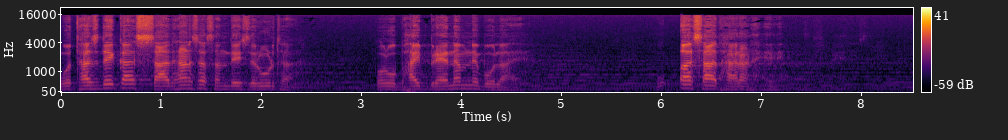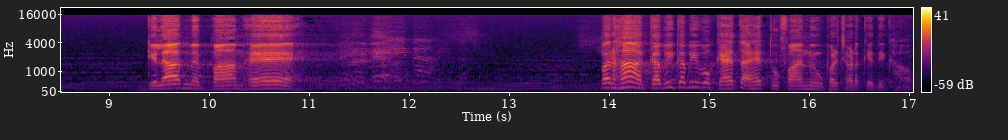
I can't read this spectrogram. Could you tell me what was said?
वो थर्सडे का साधारण सा संदेश ज़रूर था, और वो भाई ब्रहनम ने बोला है, वो असाधारण है। गिलाद में बाम है। पर हाँ कभी कभी वो कहता है, तूफ़ान में ऊपर चढ़ के दिखाओ।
